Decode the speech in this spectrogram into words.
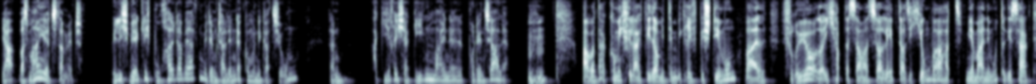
ja, was mache ich jetzt damit? Will ich wirklich Buchhalter werden mit dem Talent der Kommunikation? Dann agiere ich ja gegen meine Potenziale. Mhm. Aber da komme ich vielleicht wieder mit dem Begriff Bestimmung, weil früher, oder ich habe das damals so erlebt, als ich jung war, hat mir meine Mutter gesagt,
